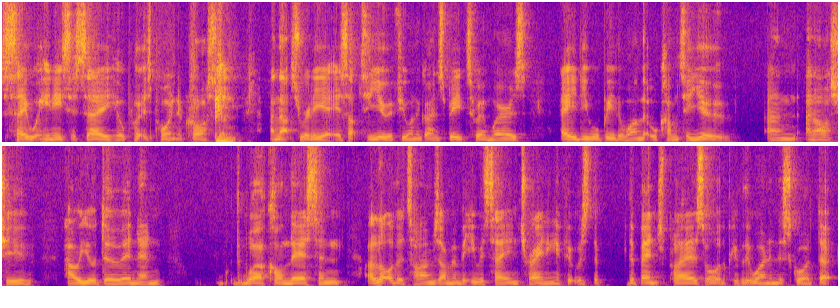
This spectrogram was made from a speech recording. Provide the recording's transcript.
say what he needs to say he'll put his point across and and that's really it. It's up to you if you want to go and speak to him whereas Adi will be the one that will come to you and and ask you how you're doing and work on this. And a lot of the times I remember he would say in training if it was the the bench players or the people that weren't in the squad that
